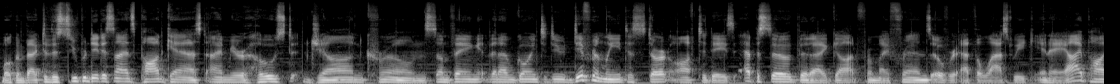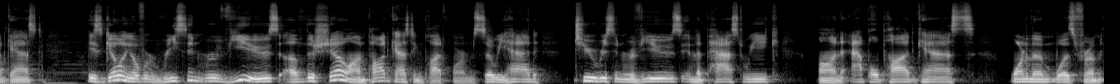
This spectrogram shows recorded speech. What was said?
Welcome back to the Super Data Science Podcast. I'm your host, Jon Krohn. Something that I'm going to do differently to start off today's episode that I got from my friends over at the Last Week in AI podcast is going over recent reviews of the show on podcasting platforms. So we had two recent reviews in the past week on Apple Podcasts. One of them was from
